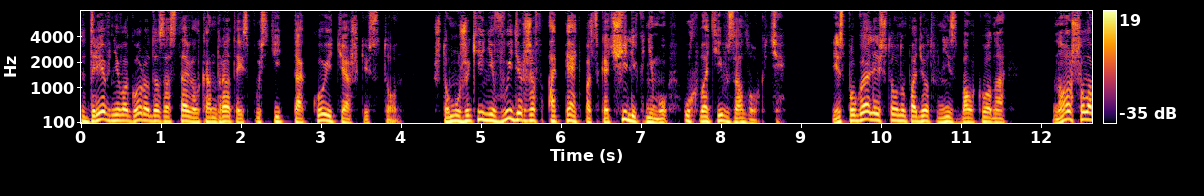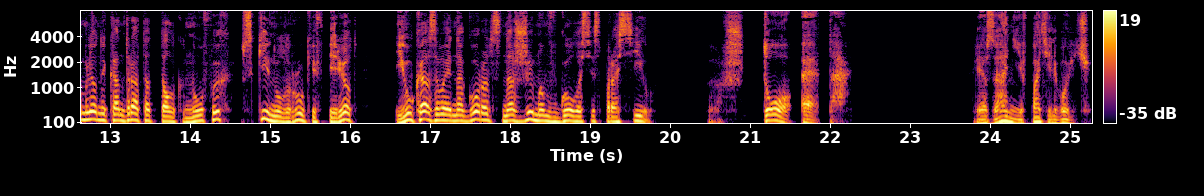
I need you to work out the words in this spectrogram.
древнего города заставил Кондрата испустить такой тяжкий стон, что мужики, не выдержав, опять подскочили к нему, ухватив за локти. Испугались, что он упадет вниз с балкона, но ошеломленный Кондрат, оттолкнув их, вскинул руки вперед и, указывая на город, с нажимом в голосе спросил — «Что это?» «Рязань, Евпатий Львович»,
